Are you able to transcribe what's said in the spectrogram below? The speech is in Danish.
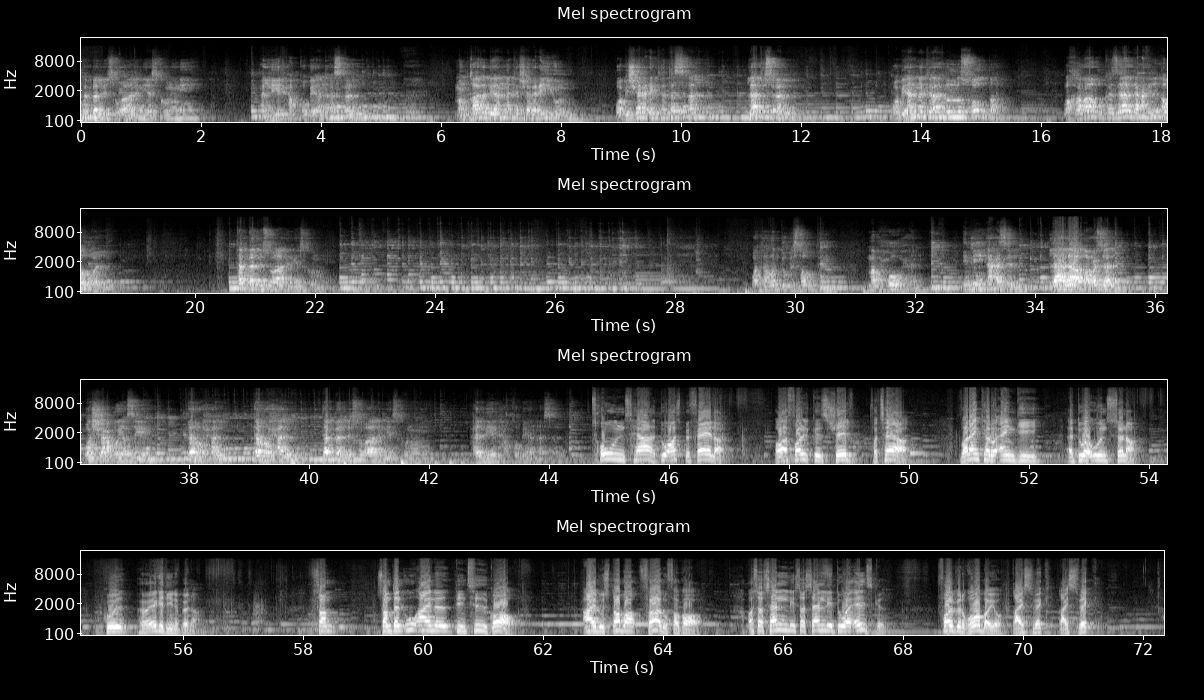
تبا لسؤال يسكنني هل لي الحق بأن أسأل؟ من قال بأنك شرعي وبشرعك تسأل لا تسأل. وبأنك أهل للسلطة وخرابك زاد عن الأول. تبا لسؤال يسكنني وترد بصوت مبحوح. إني أعزل لا لا أعزل والشعب يصيح ارحل ارحل تبا لسؤال يسكنني هل لي الحق بأن أسأل troens herre, du også befaler, og at folkets sjæl fortærer. Hvordan kan du angive, at du er uden sønder? Gud hører ikke dine bønder. Som, som den uegnede din tid går, ej du stopper, før du forgår. Og så sandelig, så sandelig du er elsket. Folket råber jo, rejs væk, rejs væk.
